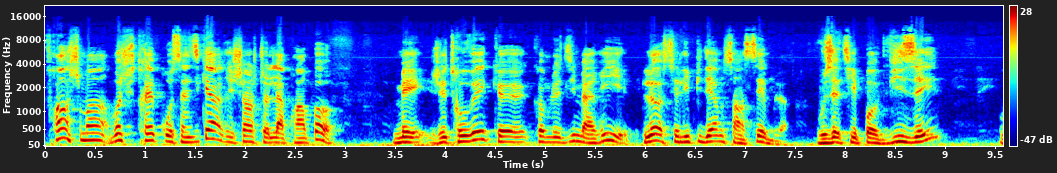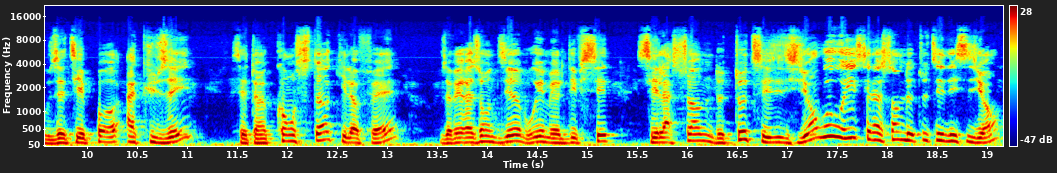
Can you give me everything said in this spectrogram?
franchement, moi, je suis très pro-syndical, Richard, je te l'apprends pas. Mais j'ai trouvé que, comme le dit Marie, là, c'est l'épiderme sensible. Vous étiez pas visé, vous étiez pas accusé. C'est un constat qu'il a fait. Vous avez raison de dire, oui, mais le déficit, c'est la somme de toutes ces décisions. Oui, oui, c'est la somme de toutes ces décisions.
